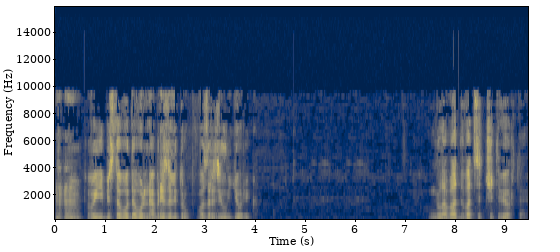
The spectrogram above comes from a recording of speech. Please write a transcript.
вы и без того довольно обрезали труп», — возразил Йорик. Глава двадцать четвертая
